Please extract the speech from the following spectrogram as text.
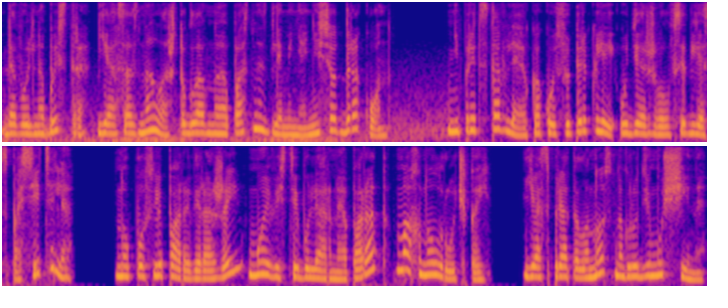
Довольно быстро я осознала, что главную опасность для меня несет дракон. Не представляю, какой суперклей удерживал в седле спасителя, но после пары виражей мой вестибулярный аппарат махнул ручкой. Я спрятала нос на груди мужчины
